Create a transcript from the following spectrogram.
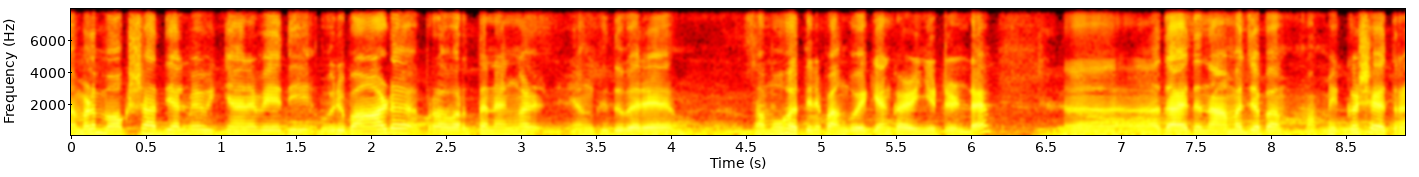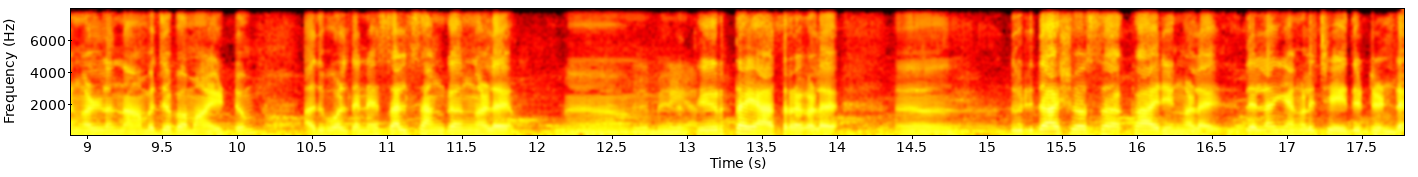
നമ്മൾ മോക്ഷ വിജ്ഞാനവേദി വിജ്ഞാന വേദി ഒരുപാട് പ്രവർത്തനങ്ങൾ ഞങ്ങൾക്ക് ഇതുവരെ സമൂഹത്തിന് പങ്കുവയ്ക്കാൻ കഴിഞ്ഞിട്ടുണ്ട്. അതായത് നാമജപം മിക്ക ക്ഷേത്രങ്ങളിലും നാമജപമായിട്ടും അതുപോലെ തന്നെ സത്സംഗങ്ങൾ തീർത്ഥയാത്രകൾ ദുരിതാശ്വാസ കാര്യങ്ങൾ ഇതെല്ലാം ഞങ്ങൾ ചെയ്തിട്ടുണ്ട്.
